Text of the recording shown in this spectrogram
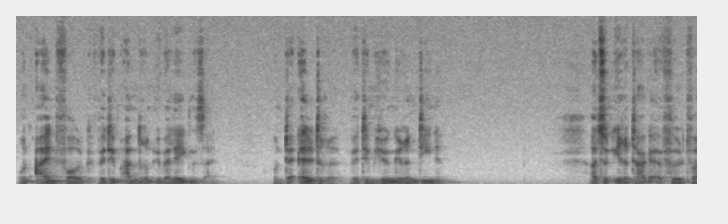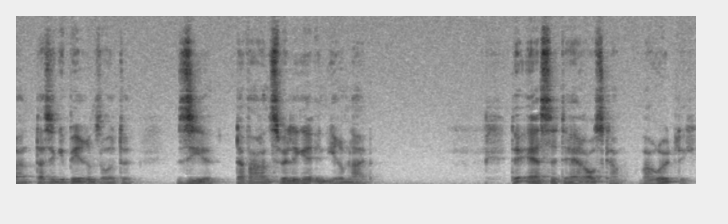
und ein Volk wird dem anderen überlegen sein, und der Ältere wird dem Jüngeren dienen. Als nun ihre Tage erfüllt waren, dass sie gebären sollte, siehe, da waren Zwillinge in ihrem Leib. Der erste, der herauskam, war rötlich,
